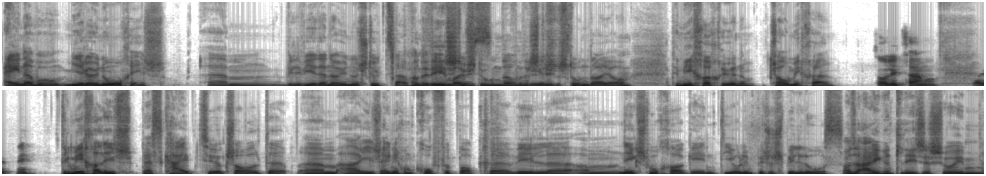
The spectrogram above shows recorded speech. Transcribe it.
Einer, der mir auch noch ist, ähm, weil wir den auch unterstützen. Von der Firma ersten. Stunde Von der ersten. Stunde, ja. Der Michael Kühner. Ciao, Michael. Hallo zusammen, freut mich. Der Michael ist per Skype zugeschaltet. Ähm, er ist eigentlich am Koffer packen, weil äh, am nächsten Woche gehen die Olympischen Spiele los. Also eigentlich ist er schon im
